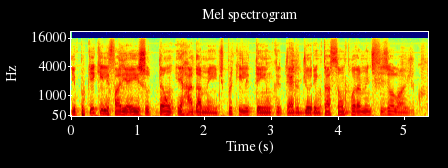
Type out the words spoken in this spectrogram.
E por que, que ele faria isso tão erradamente? Porque ele tem um critério de orientação puramente fisiológico.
